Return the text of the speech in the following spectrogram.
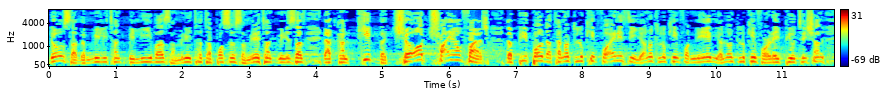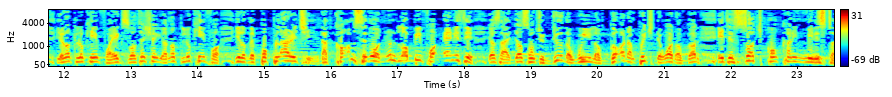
Those are the militant believers and militant apostles and militant ministers that can keep the church triumphant. The people that are not looking for anything. You're not looking for name. You're not looking for reputation. You're not looking for exaltation. You're not looking for, you know, the popularity that comes in. Oh, don't lobby for anything. Just, I just want to do the will of God and preach the word of God. It is such conquering minister.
